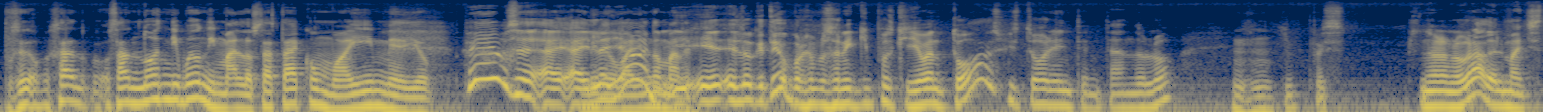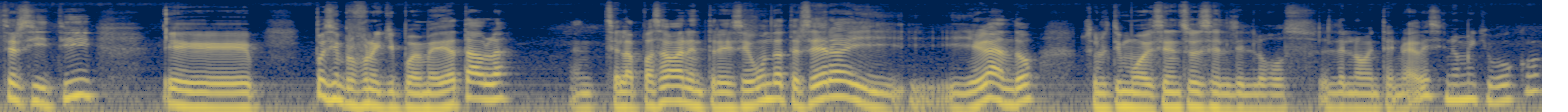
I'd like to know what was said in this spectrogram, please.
Pues, o, sea, o sea, no es ni bueno ni malo, o sea, está como ahí medio. Eh, pues, ahí, la llevan. es lo que te digo, por ejemplo, son equipos que llevan toda su historia intentándolo y pues no lo han logrado. El Manchester City, eh, pues siempre fue un equipo de media tabla se la pasaban entre segunda, tercera y, llegando. Su último descenso es el de los el del 99, si no me equivoco.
